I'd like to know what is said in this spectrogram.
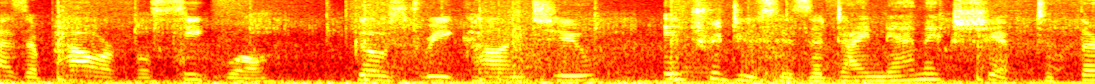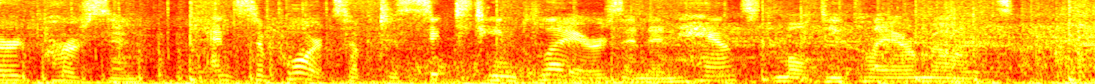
As a powerful sequel, Ghost Recon 2 introduces a dynamic shift to third person and supports up to 16 players in enhanced multiplayer modes.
